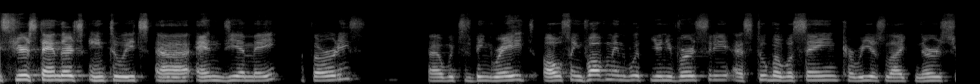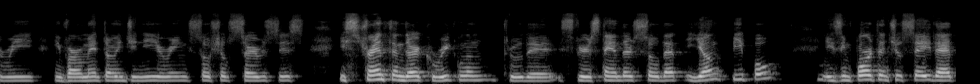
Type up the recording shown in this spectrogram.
sphere standards into its uh, NDMA authorities, uh, which has been great. Also involvement with university, as Tuba was saying, careers like nursery, environmental engineering, social services, strengthen their curriculum through the sphere standards so that young people, it's important to say that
